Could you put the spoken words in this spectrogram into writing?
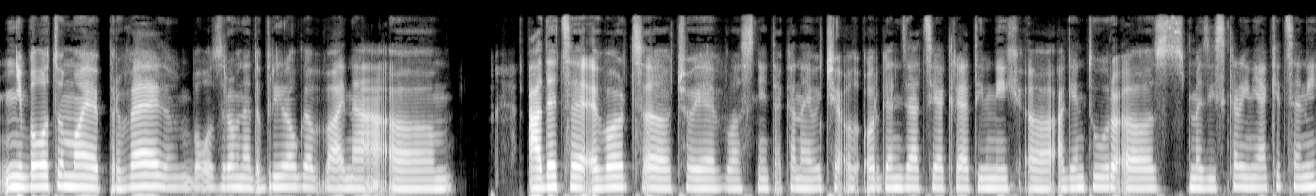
nebolo to moje prvé, bolo zrovna dobrý rok aj na um, ADC Awards, eh, čo je vlastne taká najväčšia organizácia kreatívnych eh, agentúr, eh, sme získali nejaké ceny.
